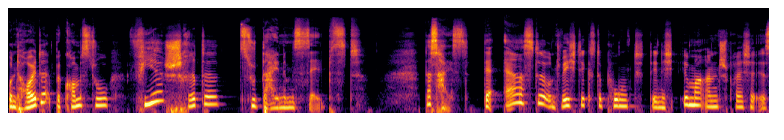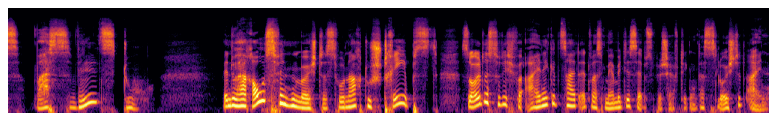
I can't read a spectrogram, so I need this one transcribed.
Und heute bekommst du vier Schritte zu deinem Selbst. Das heißt, der erste und wichtigste Punkt, den ich immer anspreche, ist, was willst du? Wenn du herausfinden möchtest, wonach du strebst, solltest du dich für einige Zeit etwas mehr mit dir selbst beschäftigen. Das leuchtet ein.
